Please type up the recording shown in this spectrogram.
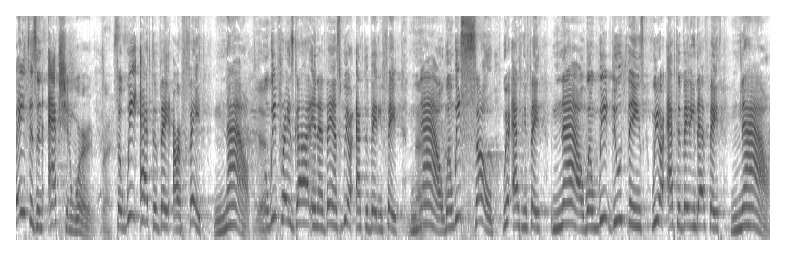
Faith is an action word. Right. So we activate our faith now. Yeah. When we praise God in advance, we are activating faith Now. now. When we sow, we're activating faith now. When we do things, we are activating that faith now.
